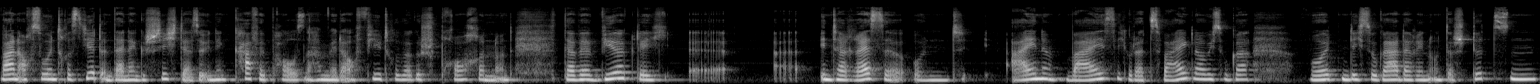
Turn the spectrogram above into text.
waren auch so interessiert an deiner Geschichte. Also in den Kaffeepausen haben wir da auch viel drüber gesprochen und da wäre wirklich äh, Interesse und eine weiß ich oder zwei, glaube ich sogar, wollten dich sogar darin unterstützen,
